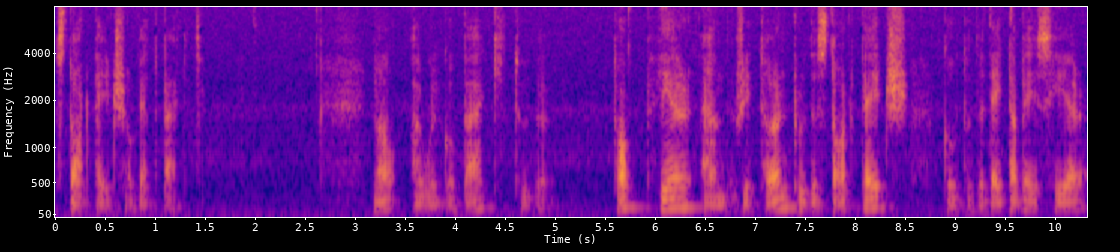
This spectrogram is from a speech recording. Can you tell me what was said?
start page of VetBact. Now I will go back to the top here and return to the start page go to the database here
